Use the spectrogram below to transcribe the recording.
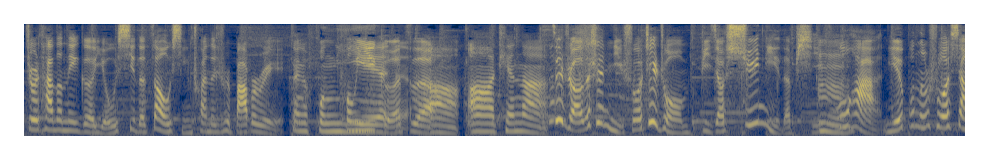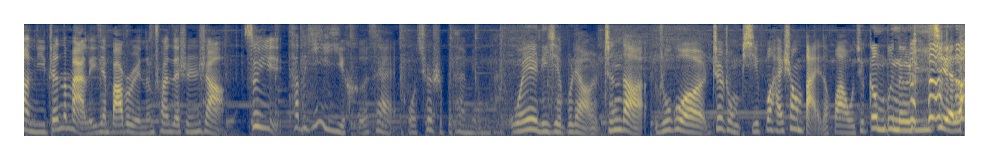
就是它的那个游戏的造型穿的就是 Burberry 那个风衣风衣格子啊啊！天哪！最主要的是，你说这种比较虚拟的皮肤哈，你也不能说像你真的买了一件 Burberry 能穿在身上，所以它的意义何在？我确实不太明白，我也理解不了。真的，如果这种皮肤还上百的话，我就更不能理解了。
